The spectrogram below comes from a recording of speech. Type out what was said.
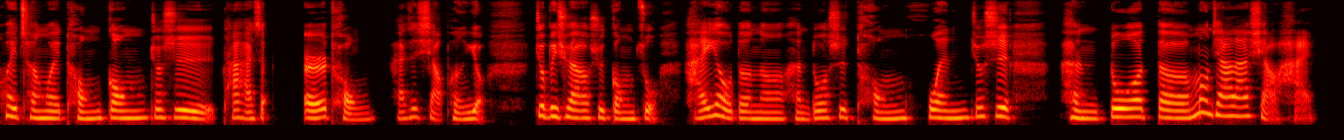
会成为童工，就是他还是儿童，还是小朋友，就必须要去工作。还有的呢，很多是童婚，就是。很多的孟加拉小孩，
